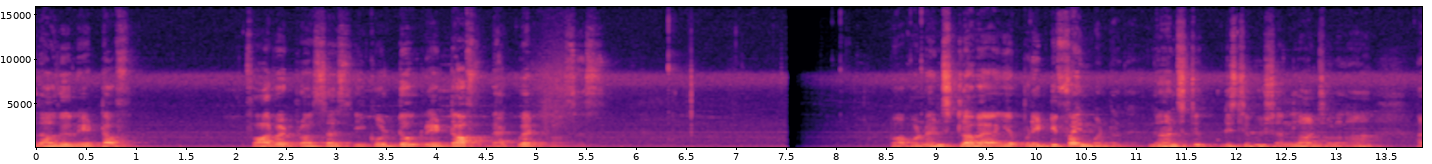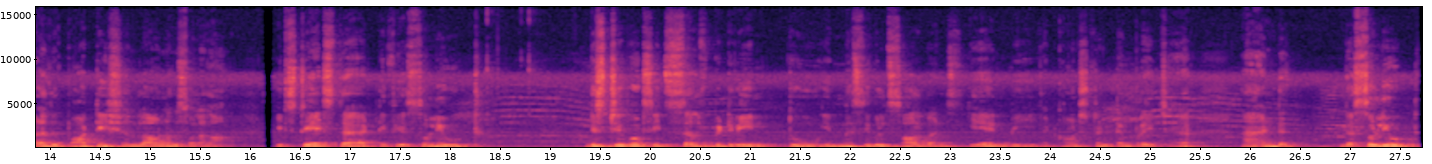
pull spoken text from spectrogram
அதாவது rate of forward process equal to rate of backward process இப்போ அப்போ நென்ஸ்ட் லாவை எப்படி டிஃபைன் பண்ணுறது நேர்ன்ஸ்ட் டிஸ்ட்ரிபியூஷன் லான்னு சொல்லலாம் அல்லது பார்ட்டிஷன் லான்னு சொல்லலாம் it states that if a solute distributes itself between two immiscible solvents A and B at constant temperature and the solute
